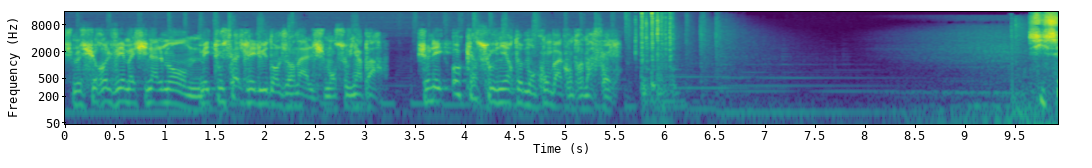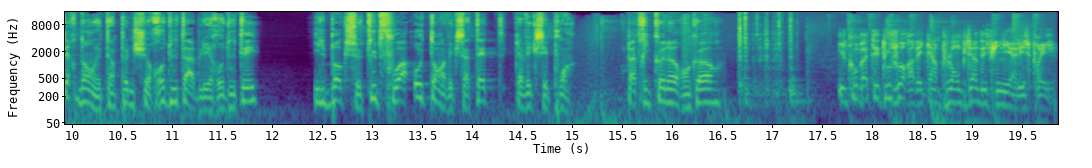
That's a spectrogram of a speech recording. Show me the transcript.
Je me suis relevé machinalement, mais tout ça je l'ai lu dans le journal, je m'en souviens pas. Je n'ai aucun souvenir de mon combat contre Marcel. Si Cerdan est un puncher redoutable et redouté, il boxe toutefois autant avec sa tête qu'avec ses poings. Patrick Connor encore Il combattait toujours avec un plan bien défini à l'esprit.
